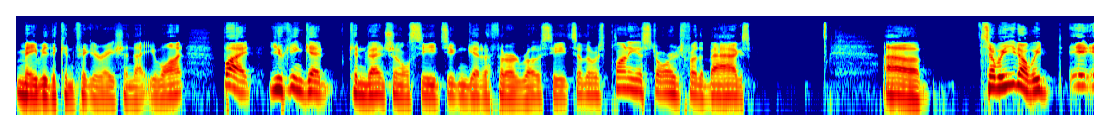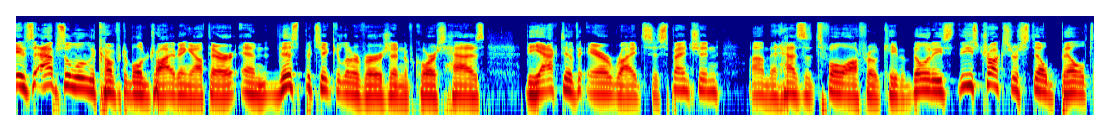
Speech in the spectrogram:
maybe the configuration that you want. But you can get conventional seats you can get a third row seat. So there was plenty of storage for the bags. Uh, so we you know we it, it was absolutely comfortable driving out there and this particular version of course has the active air ride suspension um, it has its full off-road capabilities these trucks are still built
